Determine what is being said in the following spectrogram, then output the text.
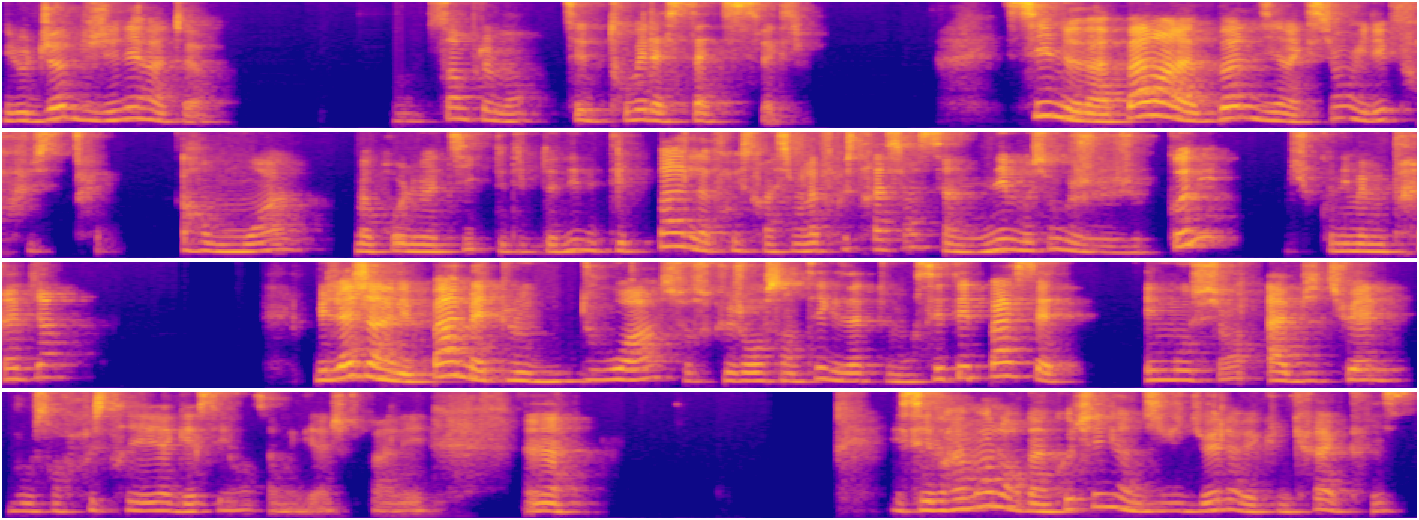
Et le job du générateur, simplement, c'est de trouver la satisfaction. S'il ne va pas dans la bonne direction, il est frustré. Or, moi, ma problématique de type donné n'était pas de la frustration. La frustration, c'est une émotion que je, connais, je connais même très bien. Mais là, je n'arrivais pas à mettre le doigt sur ce que je ressentais exactement. Ce n'était pas cette émotion habituelle. Je me sens frustrée, agacée, ça m'engage, je aller. Et c'est vraiment lors d'un coaching individuel avec une créatrice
